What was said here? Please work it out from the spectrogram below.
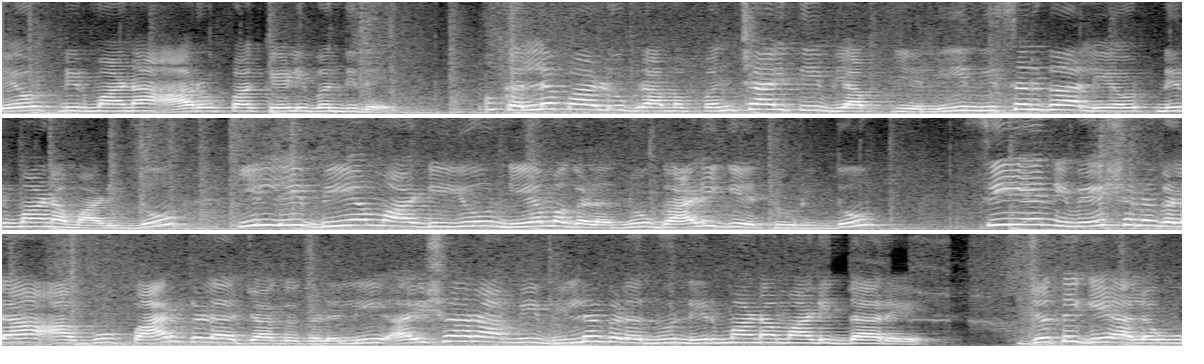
ಲೇಔಟ್ ನಿರ್ಮಾಣ ಆರೋಪ ಕೇಳಿಬಂದಿದೆ. ಕಲ್ಲಪಾಳು ಗ್ರಾಮ ಪಂಚಾಯಿತಿ ವ್ಯಾಪ್ತಿಯಲ್ಲಿ ನಿಸರ್ಗ ಲೇಔಟ್ ನಿರ್ಮಾಣ ಮಾಡಿದ್ದು, ಇಲ್ಲಿ ಬಿಎಂಆರ್ಡಿಯು ನಿಯಮಗಳನ್ನು ಗಾಳಿಗೆ ತೂರಿದ್ದು, ಸಿಎ ನಿವೇಶನಗಳ ಹಾಗೂ ಪಾರ್ಕ್ಗಳ ಜಾಗಗಳಲ್ಲಿ ಐಷಾರಾಮಿ ವಿಲ್ಲಗಳನ್ನು ನಿರ್ಮಾಣ ಮಾಡಿದ್ದಾರೆ. ಜೊತೆಗೆ ಹಲವು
